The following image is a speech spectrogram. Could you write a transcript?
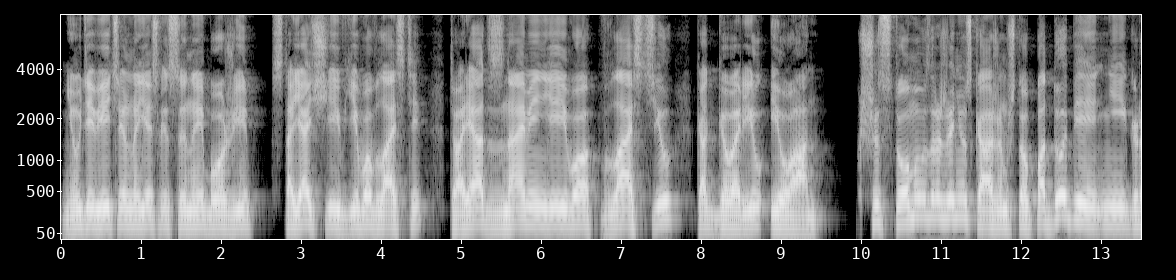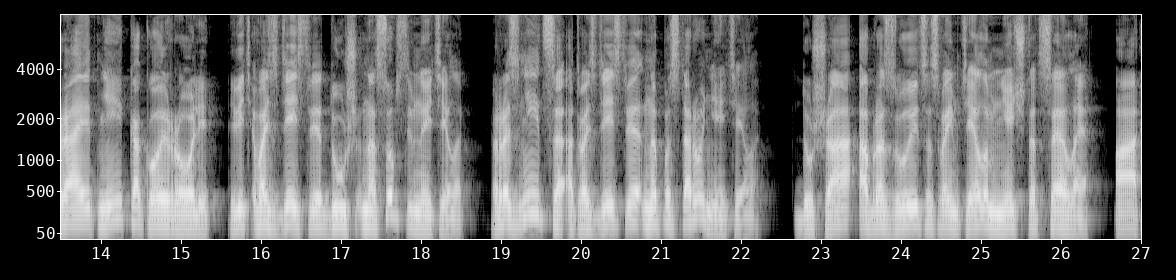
«Неудивительно, если сыны Божьи стоящие в его власти, творят знамение его властью, как говорил Иоанн. К шестому возражению скажем, что подобие не играет никакой роли, ведь воздействие душ на собственное тело разнится от воздействия на постороннее тело. Душа образует со своим телом нечто целое, а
